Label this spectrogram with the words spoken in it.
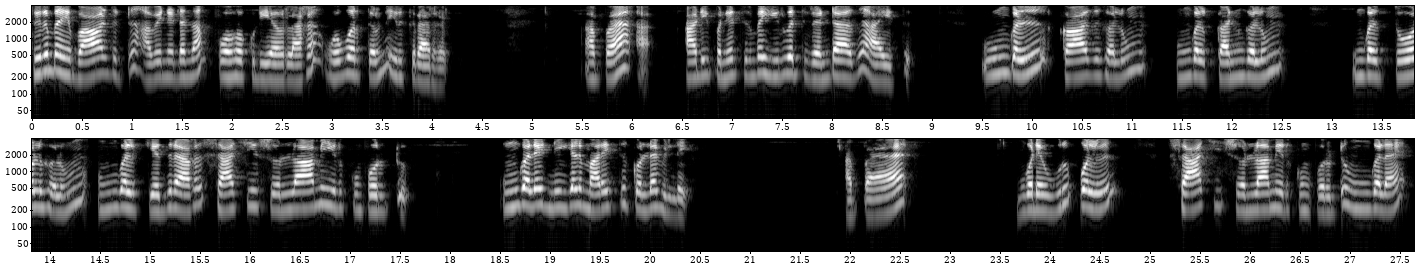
திரும்ப வாழ்ந்துட்டு அவனிடம்தான் போகக்கூடியவர்களாக ஒவ்வொருத்தரும் இருக்கிறார்கள். அப்போ அடிப்படையில் திரும்ப இருபத்தி ரெண்டாவது ஆயித்து. உங்கள் காதுகளும் உங்கள் கண்களும் உங்கள் தோள்களும் உங்களுக்கு எதிராக சாட்சி சொல்லாமல் இருக்கும் பொருட்டு. உங்களை நீங்கள் மறைத்து கொள்ளவில்லை. அப்ப உங்களுடைய உறுப்புகள் சாட்சி சொல்லாமல் இருக்கும் பொருட்டு உங்களை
